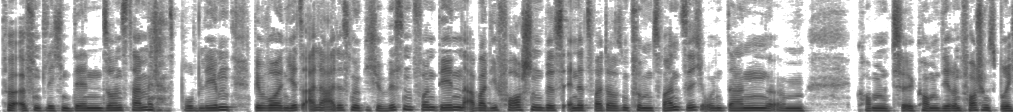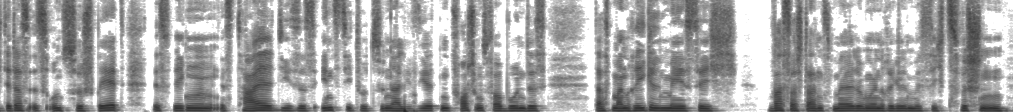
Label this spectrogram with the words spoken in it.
veröffentlichen, denn sonst haben wir das Problem, wir wollen jetzt alle alles Mögliche wissen von denen, aber die forschen bis Ende 2025 und dann ähm, kommt, kommen deren Forschungsberichte. Das ist uns zu spät. Deswegen ist Teil dieses institutionalisierten Forschungsverbundes, dass man regelmäßig Wasserstandsmeldungen regelmäßig zwischen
